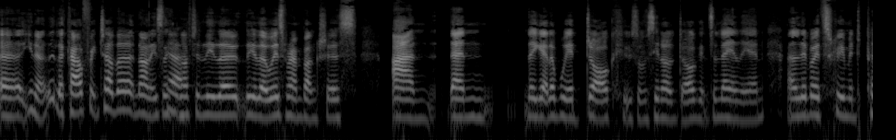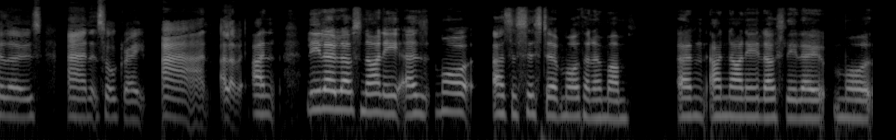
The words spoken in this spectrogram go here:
uh, you know, they look out for each other. Nani's looking Yeah. after Lilo. Lilo is rambunctious. And then they get a weird dog who's obviously not a dog, it's an alien. And they both scream into pillows. And it's all great. And I love it. And Lilo loves Nani as more as a sister more than a mum, and and Nani loves Lilo more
